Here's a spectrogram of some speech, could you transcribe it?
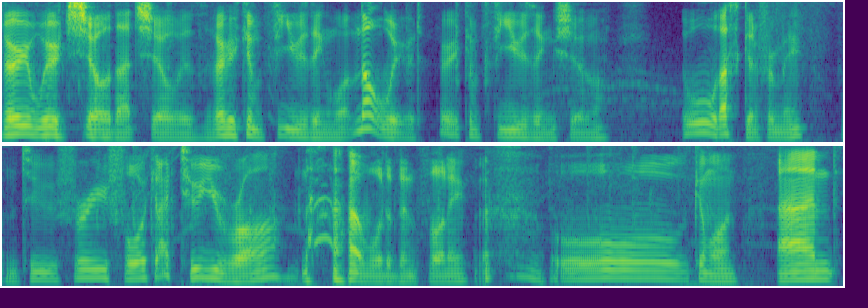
very weird show, that show is. Very confusing one. Not weird. Very confusing show. Oh, that's good for me. One, two, three, four. Can I two you raw? that would have been funny. Oh, come on. And,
